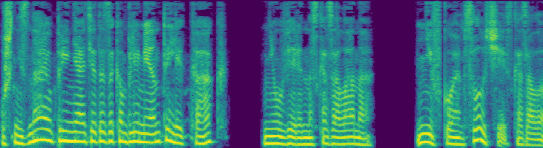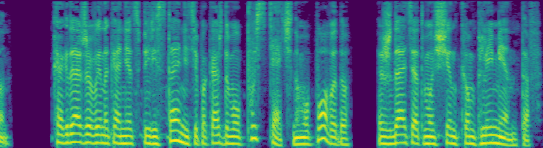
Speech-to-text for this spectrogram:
«Уж не знаю, принять это за комплимент или как», — неуверенно сказала она. «Ни в коем случае», — сказал он. «Когда же вы, наконец, перестанете по каждому пустячному поводу ждать от мужчин комплиментов?»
